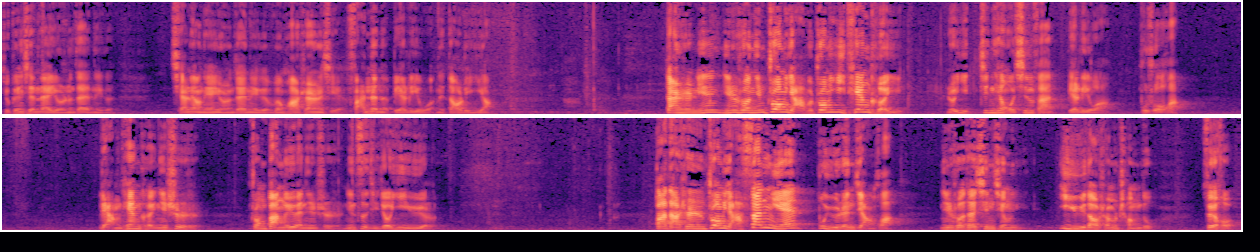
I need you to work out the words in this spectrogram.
就跟现在有人在那个前两年有人在那个文化山上写“烦着呢，别理我”那道理一样。但是您您说您装哑巴装一天可以，你说一今天我心烦，别理我，不说话。两天可以，您试试，装半个月您试试，您自己就抑郁了。八大山人装哑三年不与人讲话，您说他心情抑郁到什么程度？最后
